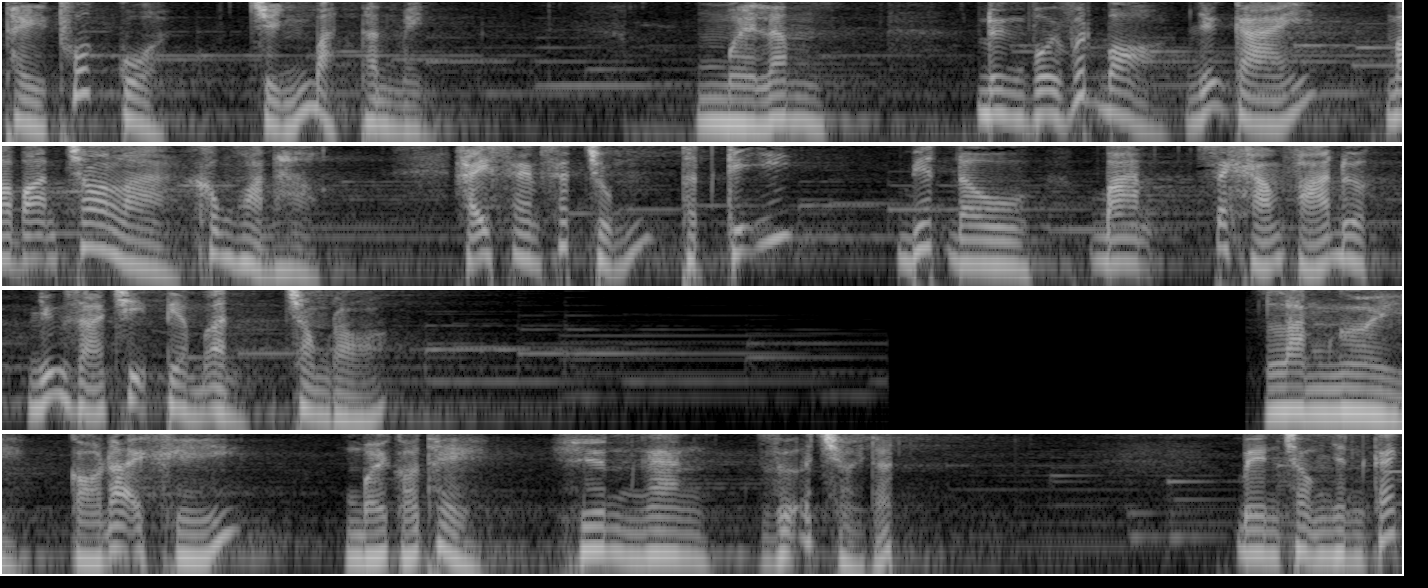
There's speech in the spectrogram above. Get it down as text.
thầy thuốc của chính bản thân mình. 15 đừng vội vứt bỏ những cái mà bạn cho là không hoàn hảo. Hãy xem xét chúng thật kỹ, biết đâu bạn sẽ khám phá được những giá trị tiềm ẩn trong đó. Làm người có đại khí mới có thể hiên ngang giữa trời đất bên trong nhân cách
